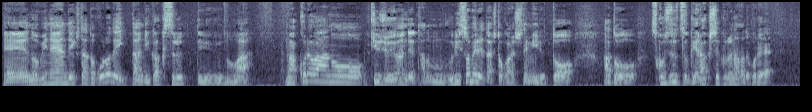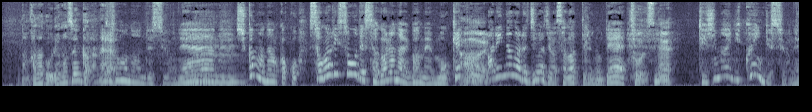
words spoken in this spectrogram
えー伸び悩んできたところで一旦利確するっていうのは、まあこれはあの、94円で多分売りそびれた人からしてみると、あと少しずつ下落してくる中でこれ、なかなか売れませんからね。そうなんですよね。しかもなんかこう、下がりそうで下がらない場面も結構ありながらじわじわ下がってるので、はい、そうですね。手仕まいにくいんですよね。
